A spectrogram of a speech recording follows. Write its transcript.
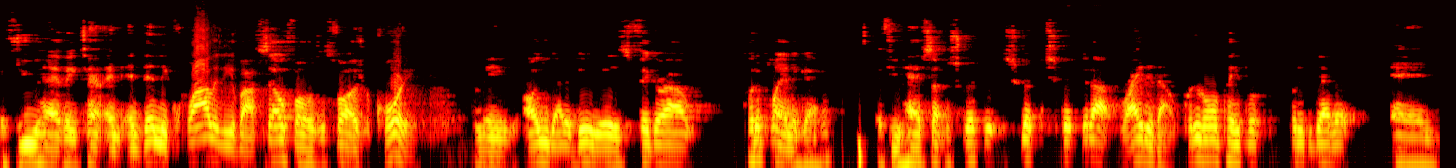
if you have a talent, and, and then the quality of our cell phones as far as recording, I mean, all you got to do is figure out, put a plan together. If you have something scripted, script, script it out, write it out, put it on paper, put it together, and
